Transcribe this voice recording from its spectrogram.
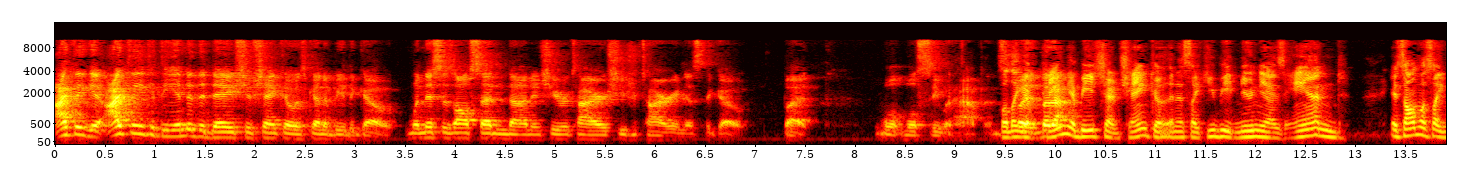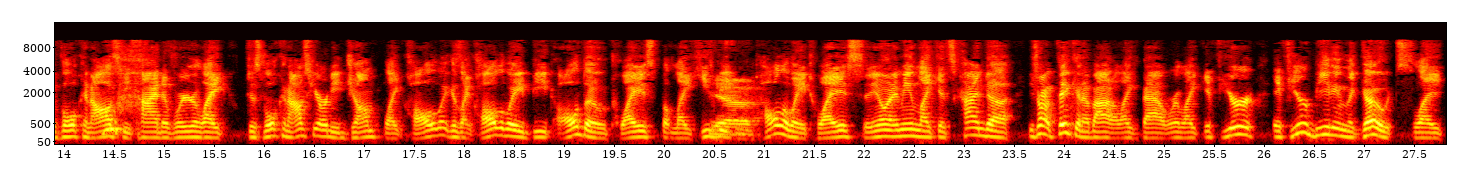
I think it, I think at the end of the day, Shevchenko is going to be the goat when this is all said and done, and she retires. She's retiring as the goat, but we'll we'll see what happens. But like but, if but I- beats Shevchenko, then it's like you beat Nunes and it's almost like Volkanovski kind of where you're like, does Volkanovski already jump like Holloway? Because like Holloway beat Aldo twice, but like he's Yeah. beaten Holloway twice. You know what I mean? Like it's kind of you start thinking about it like that, where like if you're if you're beating the goats, like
